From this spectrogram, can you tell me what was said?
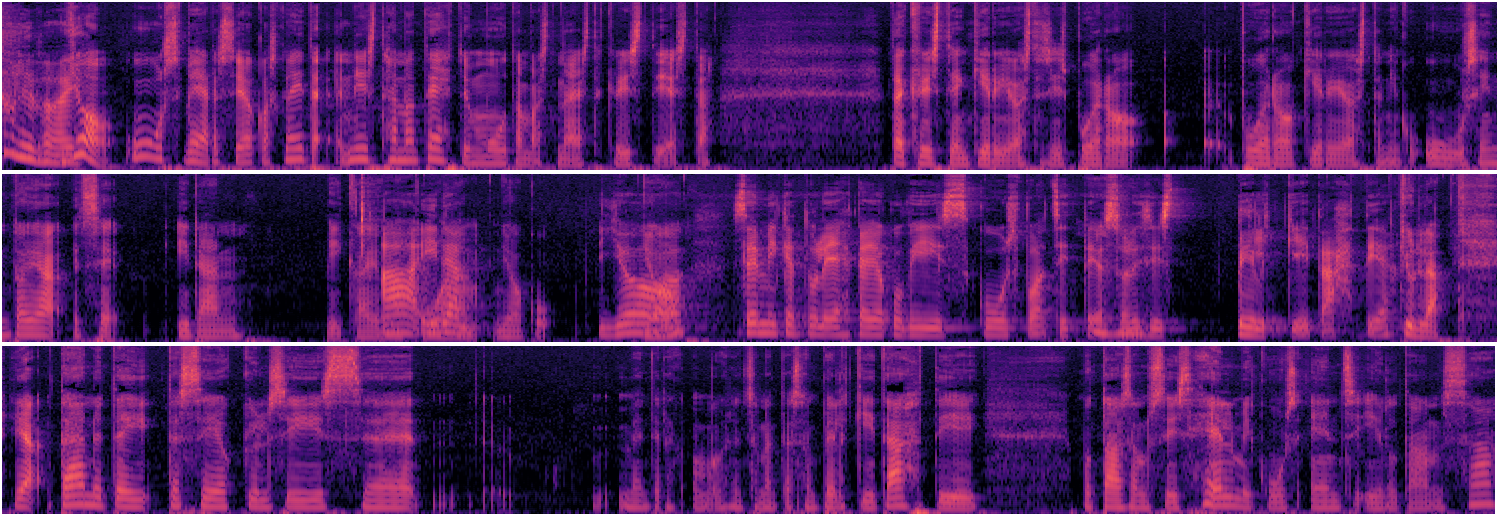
Tuli vai? Joo, uusi versio, koska niitä, niistähän on tehty muutamasta näistä kristiestä, tai kristien kirjoista, siis puero, puero-kirjoista niin uusintoja, että se idän pikailma ah, idän. joku. Joo, joo, se mikä tuli ehkä joku 5-6 vuotta sitten, jos mm-hmm. oli siis pelkkiä tähtiä. Kyllä, ja tämä nyt ei, tässä ei ole kyllä siis, äh, mä en tiedä, voisin nyt sanoa, että tässä on pelkkiä tähtiä, mutta tämä on saanut siis helmikuussa ensi iltansa,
